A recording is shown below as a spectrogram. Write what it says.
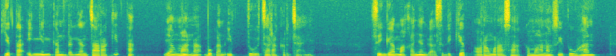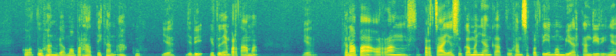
kita inginkan dengan cara kita. Yang mana bukan itu cara kerjanya. Sehingga makanya nggak sedikit orang merasa ke mana sih Tuhan? Kok Tuhan nggak memperhatikan aku? Ya, jadi itu yang pertama. Ya, kenapa orang percaya suka menyangka Tuhan seperti membiarkan dirinya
